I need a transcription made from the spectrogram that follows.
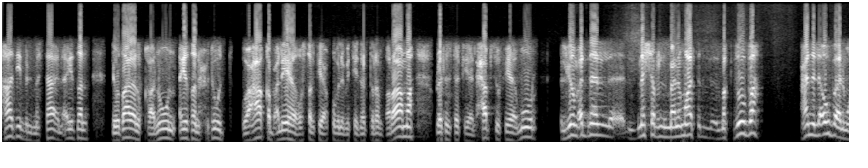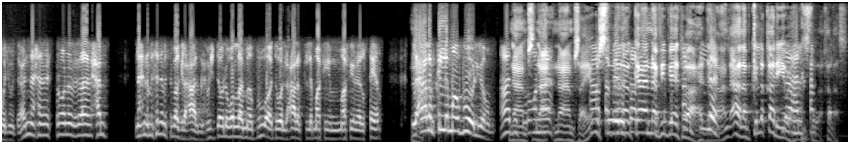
هذه من المسائل أيضا اللي وضع لها القانون أيضا حدود وعاقب عليها. وصل فيها عقوبة ل 200 ألف درهم غرامة ولا تنسى فيها الحبس وفيها أمور. اليوم عندنا نشر المعلومات المكذوبة عن الأوبئة الموجودة. عندنا إحنا كورونا لله الحمد. نحن مثلنا مثل باقي العالم. نحن مش دولة؟ والله مبوءة دول العالم كله. ما في ما في من الخير. العالم كله موبوء اليوم. هذه نعم كورونا نعم, نعم صحيح. وصار- كأننا في بيت واحد كله. العالم كله استوى خلاص.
